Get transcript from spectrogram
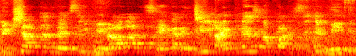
భిక్షాటం చేసి విరాళాలు సేకరించి లైట్ వేసిన పరిస్థితి మీది.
